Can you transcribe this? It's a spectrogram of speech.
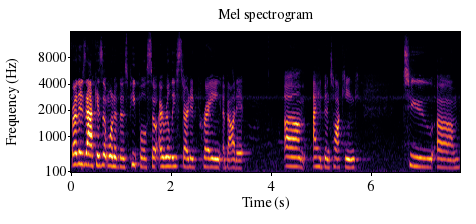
Brother Zach isn't one of those people, so I really started praying about it. Um, I had been talking to um,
